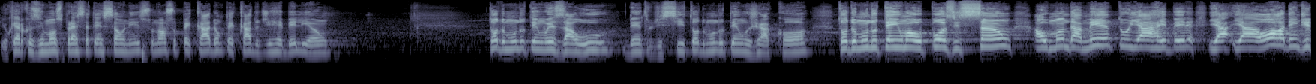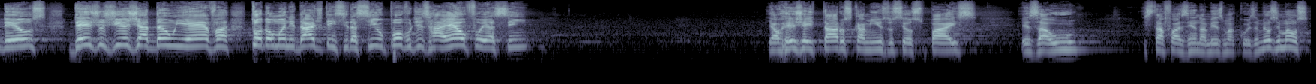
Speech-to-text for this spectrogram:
eu quero que os irmãos prestem atenção nisso, o nosso pecado é um pecado de rebelião. Todo mundo tem um Esaú dentro de si, todo mundo tem um Jacó, todo mundo tem uma oposição ao mandamento e à, e, a, e à ordem de Deus. Desde os dias de Adão e Eva, toda a humanidade tem sido assim, o povo de Israel foi assim. E ao rejeitar os caminhos dos seus pais, Esaú está fazendo a mesma coisa. Meus irmãos,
